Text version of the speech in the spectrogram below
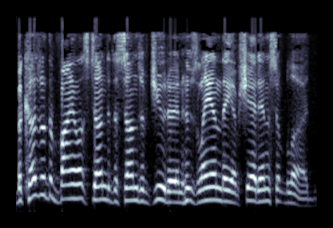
because of the violence done to the sons of Judah, in whose land they have shed innocent blood.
